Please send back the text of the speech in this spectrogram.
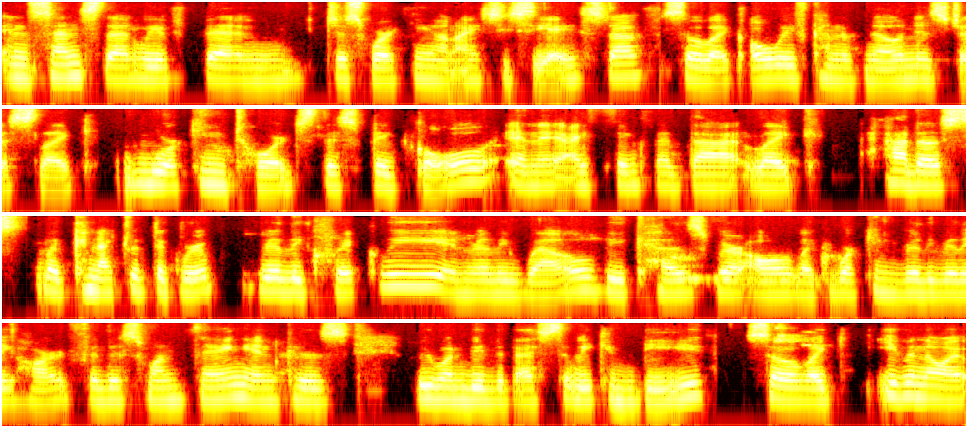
And since then, we've been just working on ICCA stuff. So, like, all we've kind of known is just like working towards this big goal. And I think that that, like, had us like connect with the group really quickly and really well because we're all like working really really hard for this one thing and because we want to be the best that we can be. So like even though I,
